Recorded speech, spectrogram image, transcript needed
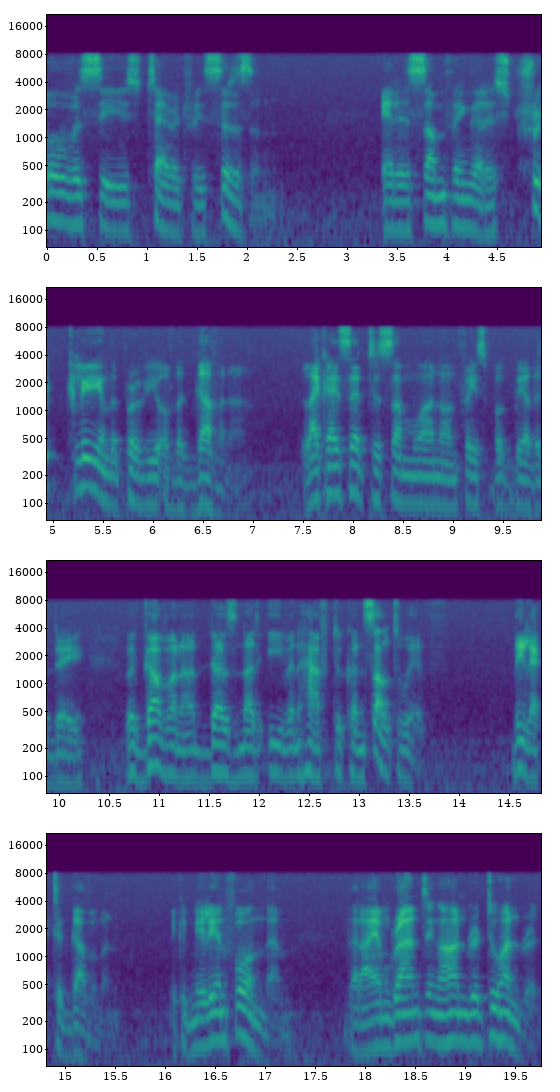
Overseas Territory citizen. It is something that is strictly in the purview of the governor. Like I said to someone on Facebook the other day, the governor does not even have to consult with the elected government. He could merely inform them that I am granting 100, 200.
